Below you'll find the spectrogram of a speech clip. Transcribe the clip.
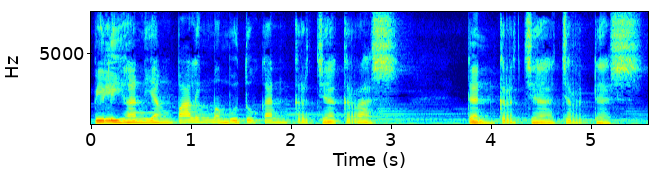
Pilihan yang paling membutuhkan kerja keras dan kerja cerdas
